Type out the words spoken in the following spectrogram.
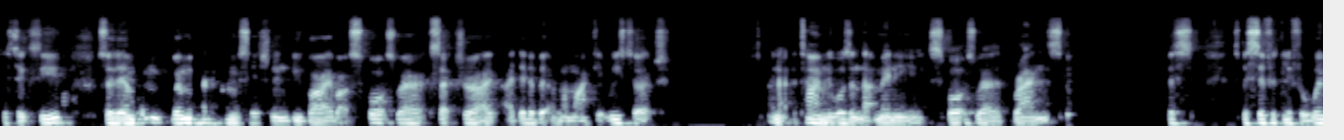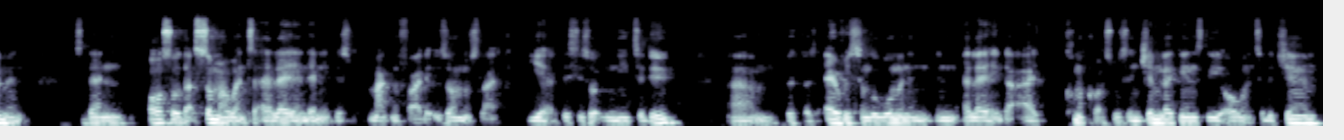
to succeed. So then when, when we had a conversation in dubai about sportswear etc I, I did a bit of my market research. And at the time there wasn't that many sportswear brands specifically for women so then also that summer I went to LA and then it just magnified. It was almost like, yeah, this is what you need to do. Um, because every single woman in, in LA that I come across was in gym leggings. They all went to the gym.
